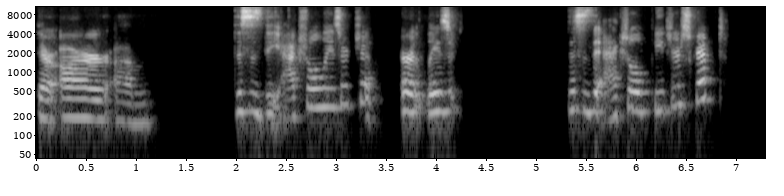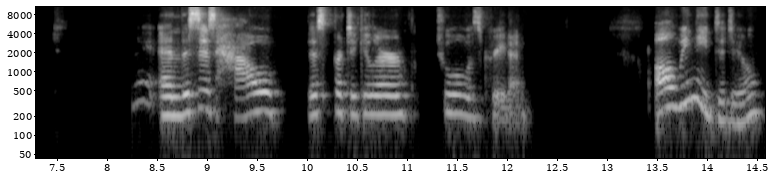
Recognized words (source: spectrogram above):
there are, um, this is the actual laser chip or laser, this is the actual feature script. And this is how this particular tool was created. All we need to do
